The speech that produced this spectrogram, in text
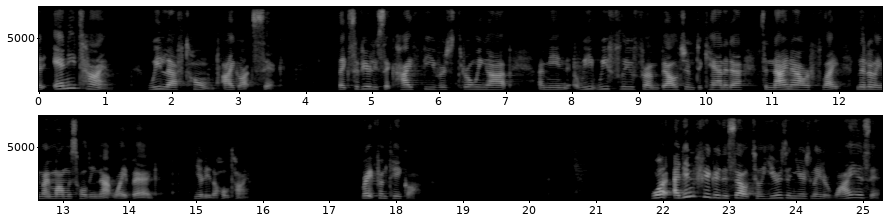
that any time we left home, I got sick. Like severely sick, high fevers, throwing up. I mean, we, we flew from Belgium to Canada. It's a nine hour flight. Literally, my mom was holding that white bag nearly the whole time, right from takeoff. What I didn't figure this out till years and years later. Why is it?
